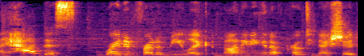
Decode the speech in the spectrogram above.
I had this right in front of me, like not eating enough protein. I should,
